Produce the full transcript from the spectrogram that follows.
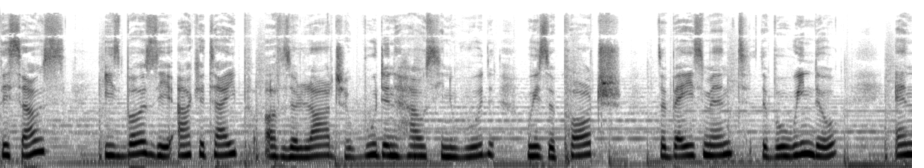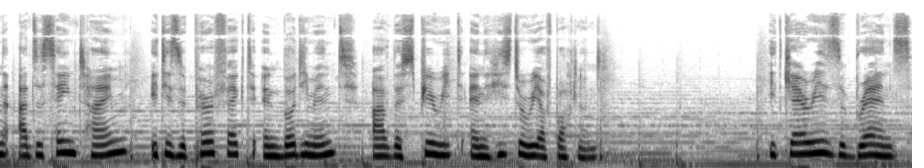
This house is both the archetype of the large wooden house in wood with a porch, the basement, the bow window, and at the same time, it is a perfect embodiment of the spirit and history of Portland. It carries the brands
